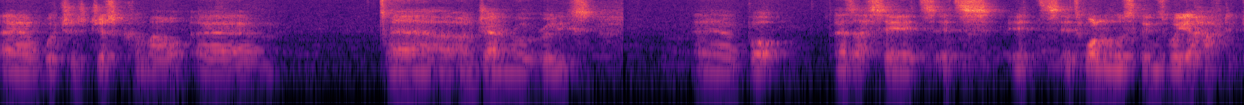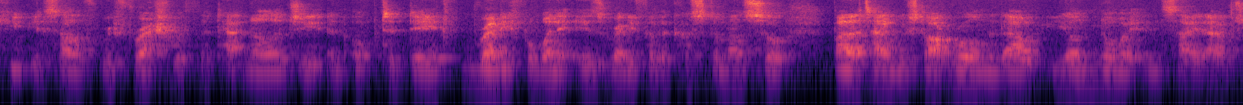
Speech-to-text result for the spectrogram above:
um, which has just come out um, uh, on general release. Uh, but as I say, it's it's it's it's one of those things where you have to keep yourself refreshed with the technology and up to date, ready for when it is ready for the customers. So by the time we start rolling it out, you'll know it inside out.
